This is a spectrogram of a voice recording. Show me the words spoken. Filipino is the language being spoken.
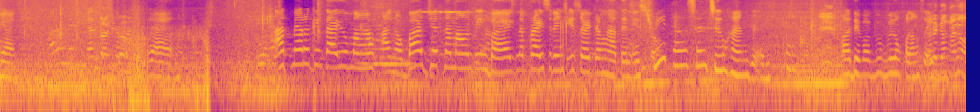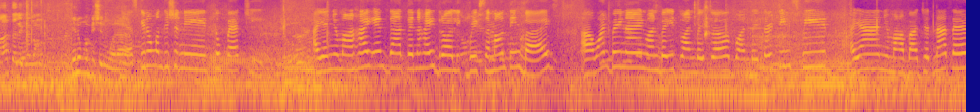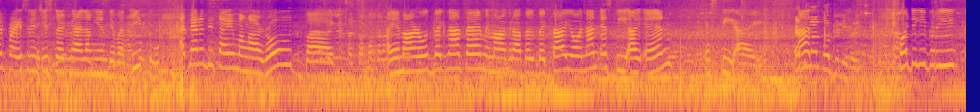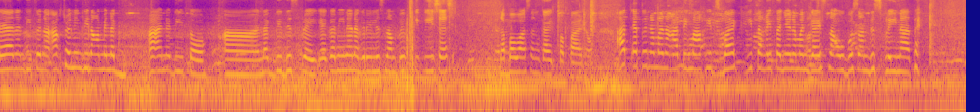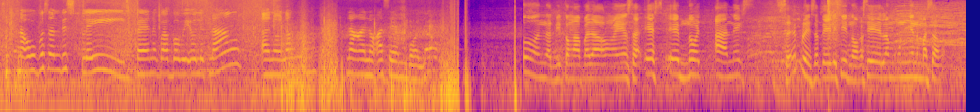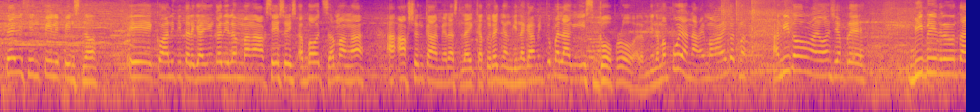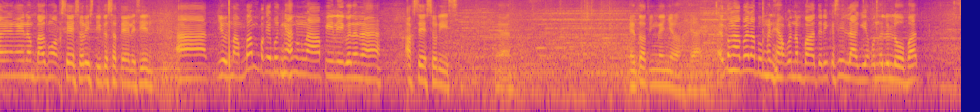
Yan. Yan. At meron din tayo mga ano budget na mountain bike na price range i-search lang natin is 3,200. Ah, di ba? Bubulong ko lang sa inyo. Talagang ano ha, talagang kinukondisyon mo na. Yes, kinokondisyon ni Tupechi. Ayan yung mga high-end natin na hydraulic brakes na mountain bikes. Ah, 1 by 9, 1 by 8, 1 by 12, 1 by 13 speed. Ayan, yung mga budget natin. Price range is start nga lang yun, di ba? 3,2. At meron din tayong mga road bike. Ayan, mga road bike natin. May mga gravel bike tayo. Non-STI and STI. Ito At- naman for delivery. For delivery, kaya nandito na. Actually, hindi na kami nag, ano dito, ah, nagdi-display. Eh, kanina nag-release ng 50 pieces. Nabawasan kahit papano. At ito naman ang ating mga kids bike. Kita-kita nyo naman guys, naubos ang display natin. naubos ang display. Kaya nagbabawi ulit ng, ano, ng, ng ano, assemble. Nandito nga pala ako ngayon sa SM North Annex. Siyempre sa Telesin, no? Kasi alam mo niyo naman sa Telesin Philippines, no? Eh, quality talaga yung kanilang mga accessories about sa mga ah, action cameras. Like katulad niyang ginagamit ko palagi is GoPro. Alam niyo naman po yan, aking mga ikot. Andito ngayon, siyempre, bibili na naman tayo ngayon ng bagong accessories dito sa Telesin. At yun, ma'am, ma'am, pakibot nga nung napili ko na na accessories. Ayan. Ito, tingnan nyo. Yan. Ito nga pala, bumili ako ng battery kasi lagi ako nalulubat.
